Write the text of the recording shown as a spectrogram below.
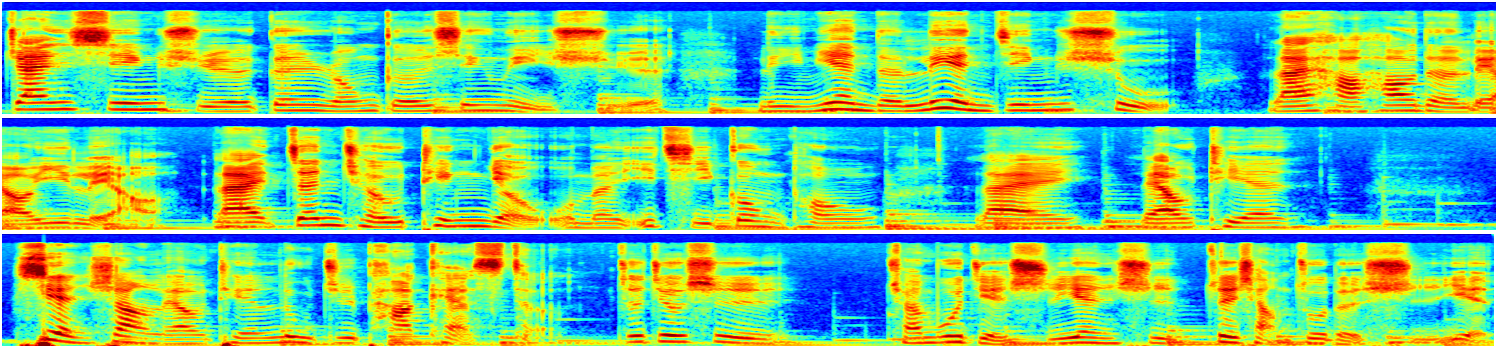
占星学跟荣格心理学里面的炼金术，来好好的聊一聊，来征求听友，我们一起共同来聊天，线上聊天，录制 Podcast，这就是传播姐实验室最想做的实验。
